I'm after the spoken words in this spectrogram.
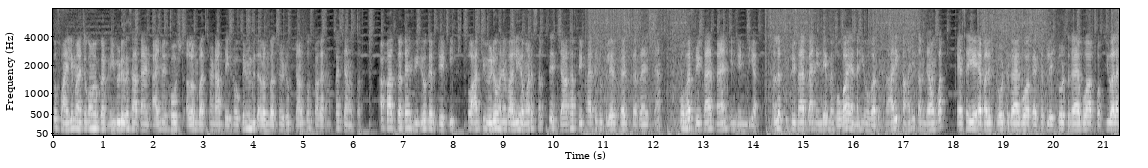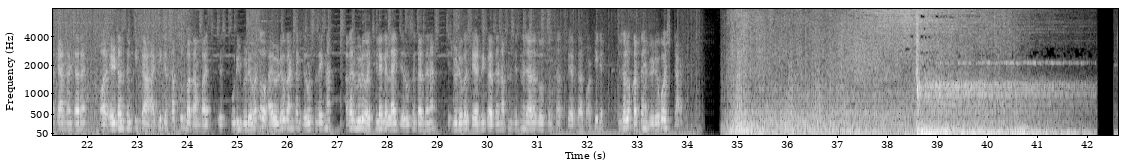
तो फाइनली मैं चुका हूँ एक नई वीडियो के साथ एंड आई मैं होस्ट अलोन बादशाह एंड आप देख रहे हो gaming with alone Badshah YouTube channel तो स्वागत है आपका चैनल पर। अब बात करते हैं वीडियो के अपडेट की। तो आज की वीडियो होने वाली हमारे सबसे ज़्यादा फ्री फायर के जो प्लेयर सर्च कर रहे हैं इस टाइम वो है free fire ban in India मतलब कि फ्री फायर बैन इंडिया में होगा या नहीं होगा तो सारी कहानी समझाऊँगा कैसे ये एप्पल स्टोर से गायब हुआ कैसे प्ले स्टोर से गायब हुआ पबजी वाला क्या मैटर है और एयरटेल सिम की क्या है ठीक है? सब कुछ बताऊँगा इस, इस पूरी वीडियो में तो वीडियो का अंत तक ज़रूर से देखना। अगर वीडियो अच्छी लगे लाइक ज़रूर से कर देना इस वीडियो को शेयर भी कर देना अपने जितने ज़्यादा दोस्तों के साथ शेयर कर पाओ ठीक है? तो चलो करते हैं वीडियो को स्टार्ट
